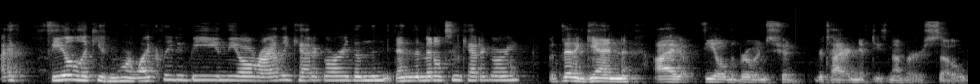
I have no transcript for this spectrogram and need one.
I feel like he's more likely to be in the O'Reilly category than the, than the Middleton category. But then again, I feel the Bruins should retire Nifty's numbers. So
